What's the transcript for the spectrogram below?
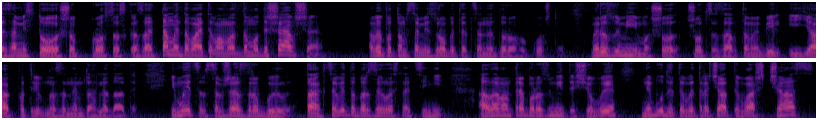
замість того, щоб просто сказати, та ми давайте вам віддамо дешевше, а ви потім самі зробите, це недорого коштує. Ми розуміємо, що, що це за автомобіль і як потрібно за ним доглядати. І ми це все вже зробили. Так, це відобразилось на ціні. Але вам треба розуміти, що ви не будете витрачати ваш час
